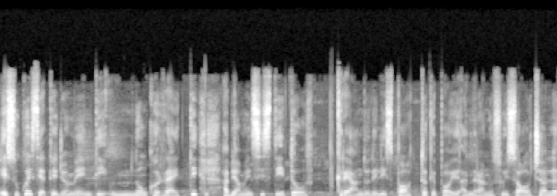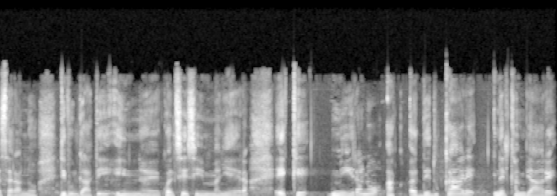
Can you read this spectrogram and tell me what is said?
e su questi atteggiamenti mm, non corretti abbiamo insistito creando degli spot che poi andranno sui social, saranno divulgati in eh, qualsiasi maniera e che mirano ad educare nel cambiare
